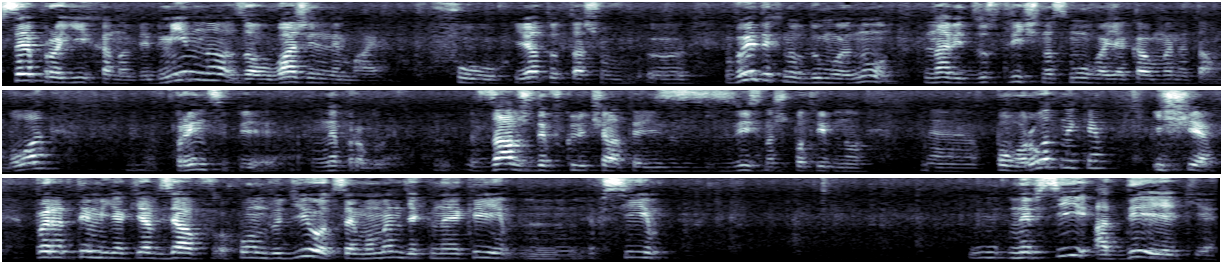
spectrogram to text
все проїхано відмінно, зауважень немає. Фу, я тут аж е, видихнув, думаю, ну навіть зустрічна смуга, яка в мене там була, в принципі, не проблема. Завжди включати, звісно ж, потрібно е, поворотники. І ще перед тим як я взяв Honda Dio, це момент, на який всі, не всі, а деякі е,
